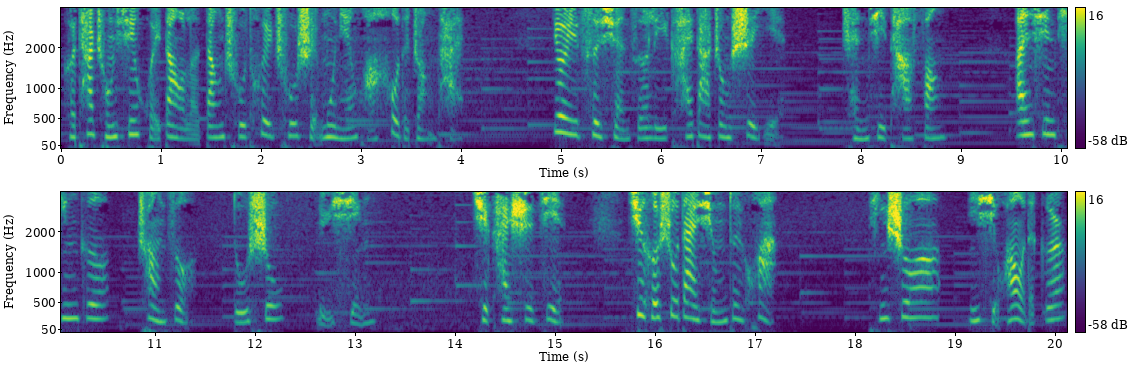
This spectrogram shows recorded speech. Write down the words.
可他重新回到了当初退出水木年华后的状态，又一次选择离开大众视野，沉寂他方，安心听歌、创作、读书、旅行，去看世界，去和树袋熊对话。听说你喜欢我的歌，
